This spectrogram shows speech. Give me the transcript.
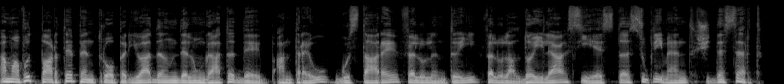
Am avut parte pentru o perioadă îndelungată de antreu, gustare, felul întâi, felul al doilea, siestă, supliment și desert.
